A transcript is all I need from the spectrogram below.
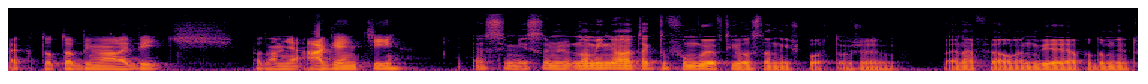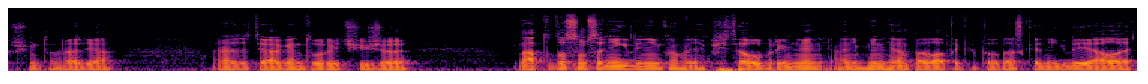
Tak toto by mali byť podľa mňa agenti. Ja si myslím, že no minimálne takto funguje v tých ostatných športoch, že v NFL, NBA a podobne tuším to hradia, hradia tie agentúry, čiže na toto som sa nikdy nikoho nepýtal úprimne, ani mi nenapadla takáto otázka nikdy, ale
